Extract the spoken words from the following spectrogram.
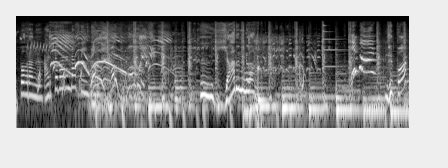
எப்ப வராங்க அடுத்த வாரம் தான் பெயிண்டிங் யாரு நீங்களா நிப்பான்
